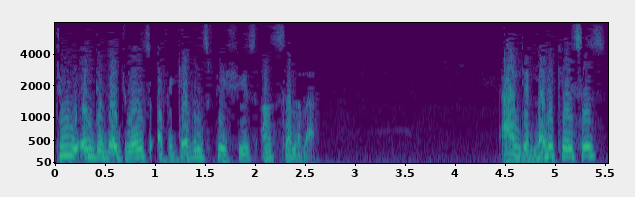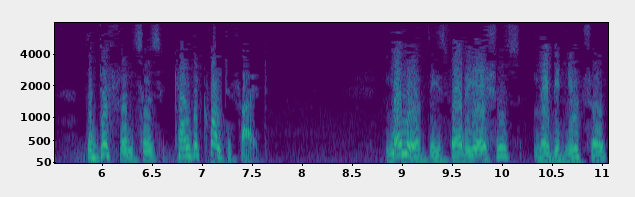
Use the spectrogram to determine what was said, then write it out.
two individuals of a given species are similar. And in many cases, the differences can be quantified. Many of these variations may be neutral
